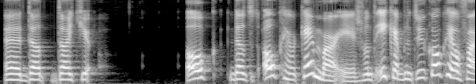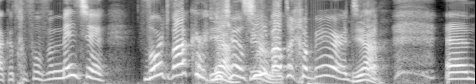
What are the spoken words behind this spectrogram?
eh, dat, dat, je ook, dat het ook herkenbaar is. Want ik heb natuurlijk ook heel vaak het gevoel van mensen, word wakker, Ja, je wilt zien wat er gebeurt. Ja, Ehm,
